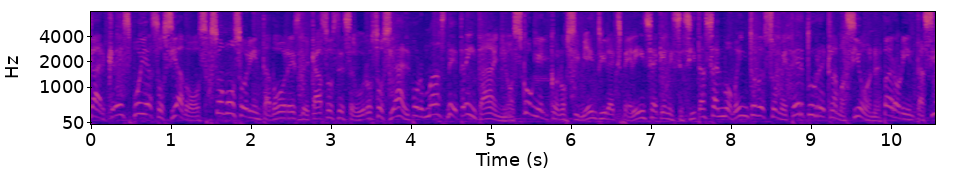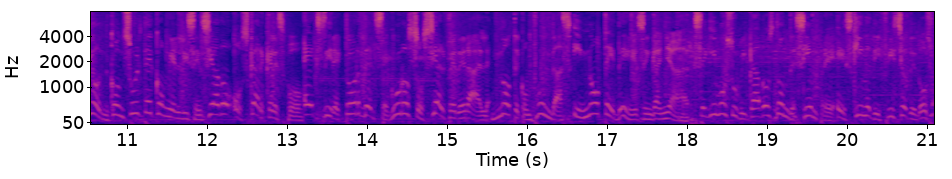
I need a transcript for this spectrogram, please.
Oscar Crespo y Asociados. Somos orientadores de casos de seguro social por más de 30 años, con el conocimiento y la experiencia que necesitas al momento de someter tu reclamación. Para orientación, consulte con el licenciado Oscar Crespo, exdirector del Seguro Social Federal. No te confundas y no te dejes engañar. Seguimos ubicados donde siempre, esquina edificio de dos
